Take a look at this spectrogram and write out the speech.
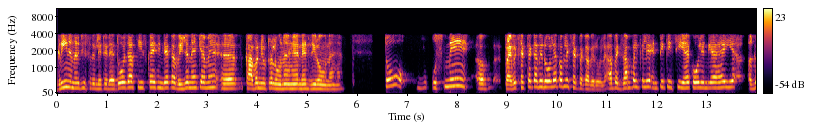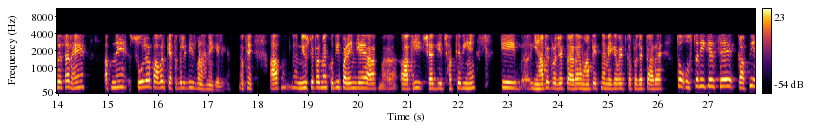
ग्रीन एनर्जी से रिलेटेड है। 2030 का एक इंडिया का विजन है कि हमें कार्बन न्यूट्रल होना है नेट ज़ीरो होना है। तो उसमें प्राइवेट सेक्टर का भी रोल है पब्लिक सेक्टर का भी रोल है। अब एग्जांपल के लिए एनटीपीसी है कोल इंडिया है ये अग्रसर हैं अपने सोलर पावर कैपेबिलिटीज बढ़ाने के लिए ओके आप न्यूज़पेपर में खुद ही पढ़ेंगे, आप आप ही शायद ये छपते भी हैं कि यहाँ पे प्रोजेक्ट आ रहा है, वहाँ पे इतना मेगावेट का प्रोजेक्ट आ रहा है। तो उस तरीके से काफ़ी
